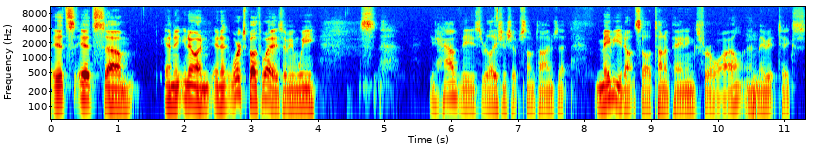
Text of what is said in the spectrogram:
it's it's um, and it, you know, and, and it works both ways. I mean, we you have these relationships sometimes that maybe you don't sell a ton of paintings for a while, and Mm-hmm. maybe it takes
